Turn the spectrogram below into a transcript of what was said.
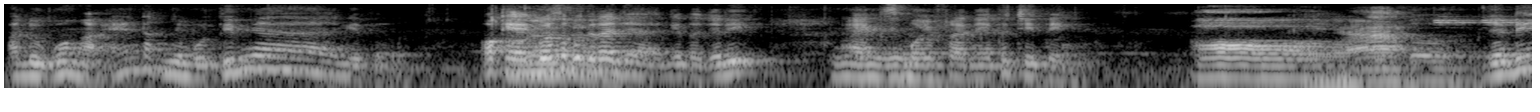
aduh, gua nggak enak nyebutinnya gitu. Oke, gue sebutin aja gitu. Jadi ex boyfriendnya itu cheating. Oh. Iya. Gitu. Jadi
